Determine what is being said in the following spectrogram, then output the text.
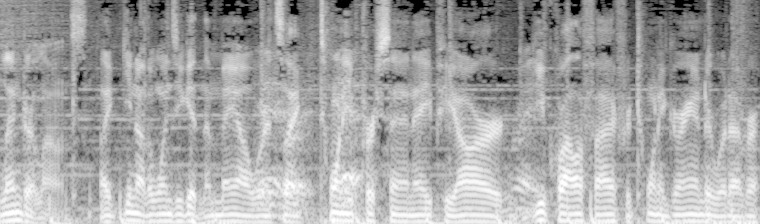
lender loans, like you know the ones you get in the mail where it's like twenty percent APR. You qualify for twenty grand or whatever.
